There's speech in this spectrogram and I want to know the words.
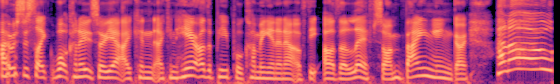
I was just like, what can I do? So yeah, I can I can hear other people coming in and out of the other lift. So I'm banging, going, hello,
